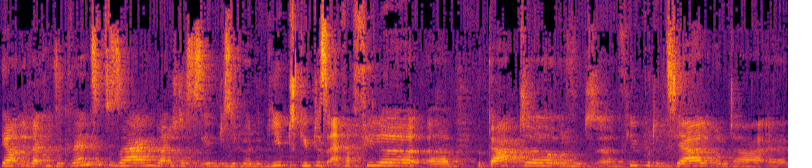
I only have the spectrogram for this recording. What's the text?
Ja, und in der Konsequenz sozusagen, dadurch, dass es eben diese Hürden gibt, gibt es einfach viele äh, begabte und äh, viel Potenzial unter äh,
